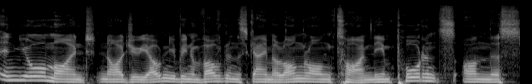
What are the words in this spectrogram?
In your mind, Nigel Yalden, you've been involved in this game a long, long time. The importance on this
